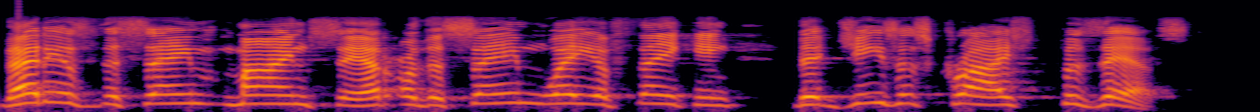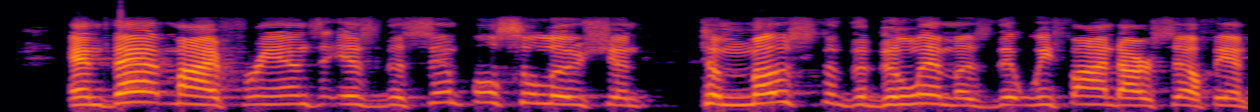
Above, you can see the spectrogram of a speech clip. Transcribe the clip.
that is, the same mindset or the same way of thinking that Jesus Christ possessed. And that, my friends, is the simple solution to most of the dilemmas that we find ourselves in,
